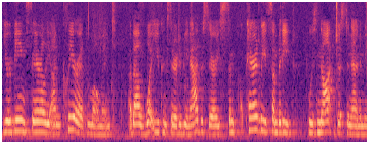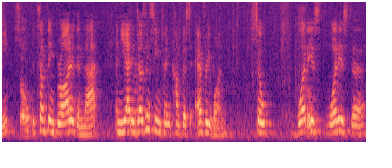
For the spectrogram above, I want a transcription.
you're being fairly unclear at the moment about what you consider to be an adversary. Some, apparently, it's somebody who's not just an enemy. So- it's something broader than that, and yet it doesn't seem to encompass everyone. So, what is what is the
